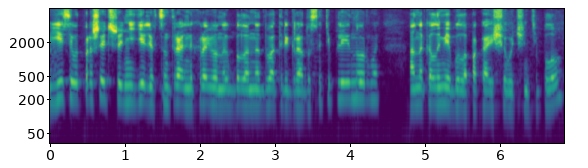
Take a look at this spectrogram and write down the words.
Если вот прошедшая неделя в центральных районах была на 2-3 градуса теплее нормы, а на Колыме было пока еще очень тепло,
